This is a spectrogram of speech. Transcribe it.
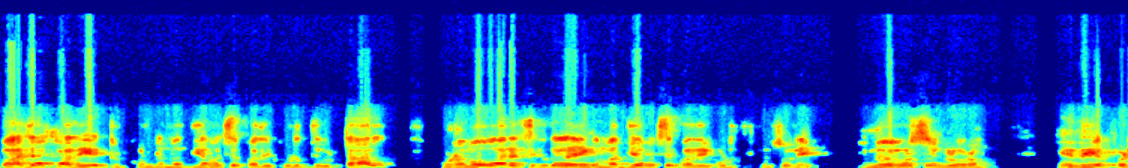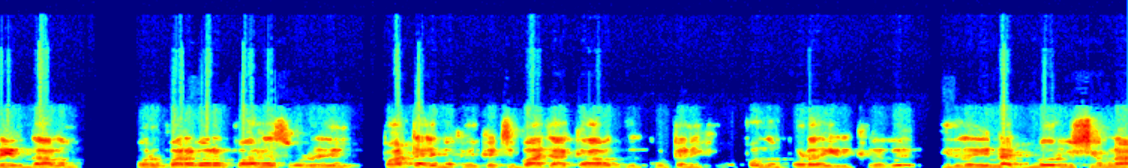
பாஜக அதை ஏற்றுக்கொண்டு மத்திய அமைச்சர் பதவி கொடுத்து விட்டால் குடும்ப வாரிசுக்கு தானே நீங்க மத்திய அமைச்சர் பதவி கொடுத்தீங்கன்னு சொல்லி இன்னும் விமர்சனங்கள் வரும். எது எப்படி இருந்தாலும் ஒரு பரபரப்பான சூழலில் பாட்டாளி மக்கள் கட்சி பாஜக வந்து கூட்டணிக்கு ஒப்பந்தம் போட இருக்கிறது. இதுல என்ன இன்னொரு விஷயம்னா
